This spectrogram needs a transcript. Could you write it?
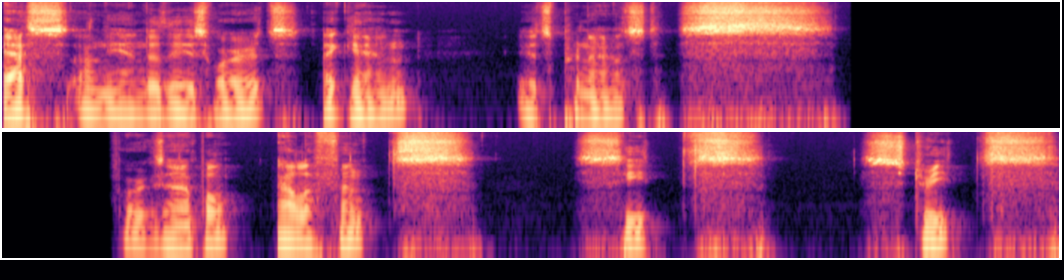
S on the end of these words, again, it's pronounced S. For example, elephants, seats, streets,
